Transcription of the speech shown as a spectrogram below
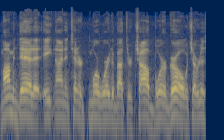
mom and dad at eight, nine, and ten are more worried about their child, boy or girl, whichever it is.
